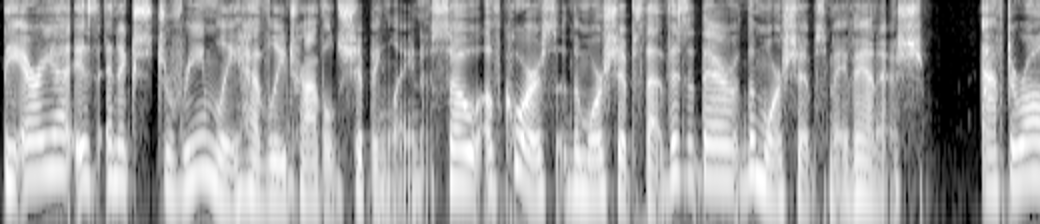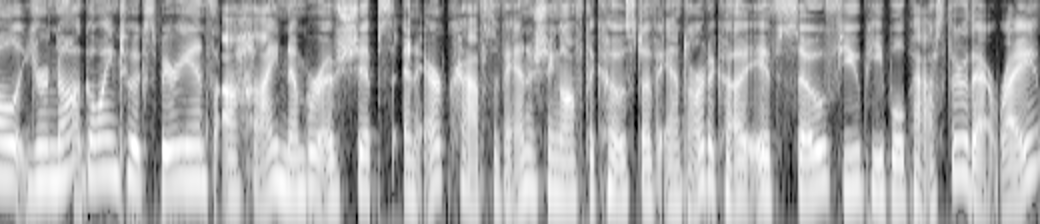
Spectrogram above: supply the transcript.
The area is an extremely heavily traveled shipping lane, so of course, the more ships that visit there, the more ships may vanish. After all, you're not going to experience a high number of ships and aircrafts vanishing off the coast of Antarctica if so few people pass through there, right?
